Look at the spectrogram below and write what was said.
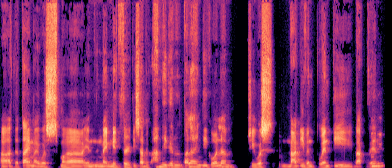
Uh, at the time, I was mga in, in my mid-30s. Sabi ko, ah, may ganun pala, hindi ko alam. She was not even 20 back then. Mm-hmm.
